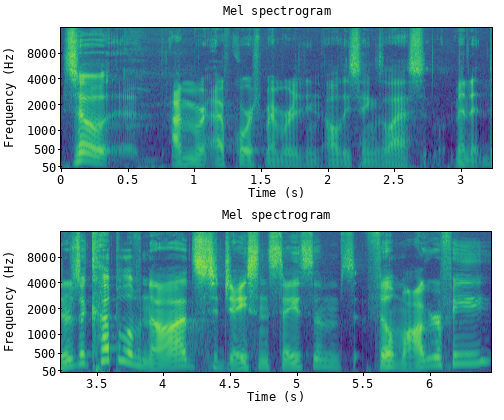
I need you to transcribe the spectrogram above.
so I'm of course remembering all these things last minute. There's a couple of nods to Jason Statham's filmography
